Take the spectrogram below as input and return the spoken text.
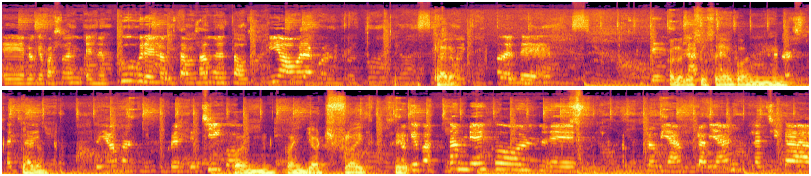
eh, lo que pasó en, octubre, lo que está pasando en Estados Unidos ahora con, claro. con lo que sucedió con, claro. con, este chico. Con, George Floyd. Lo que pasó también con eh, Flavian, la chica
